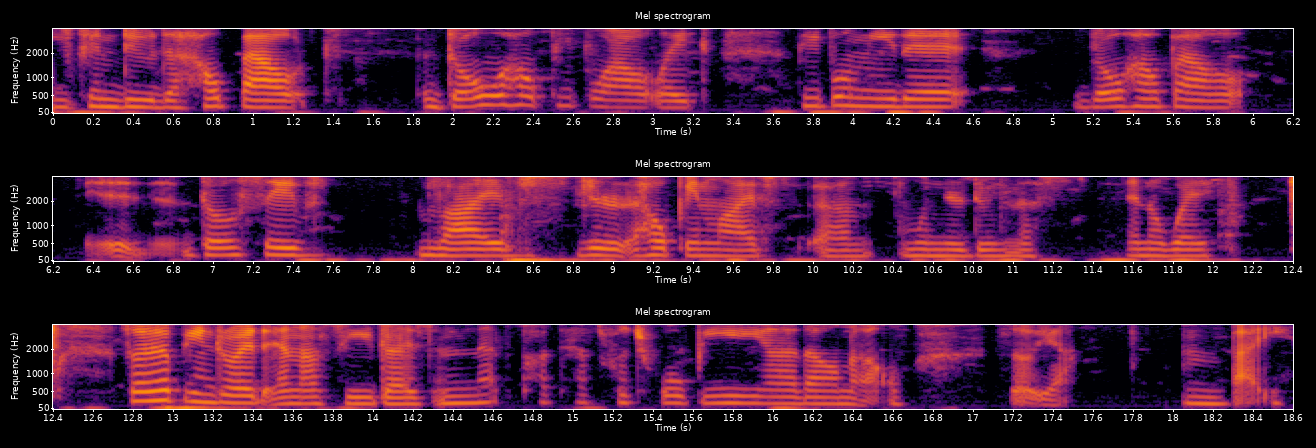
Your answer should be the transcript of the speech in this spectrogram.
you can do to help out. Go help people out. Like people need it. Go help out. Go save lives. You're helping lives um, when you're doing this in a way. So I hope you enjoyed, and I'll see you guys in the next podcast, which will be I don't know. So yeah, mm, bye.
